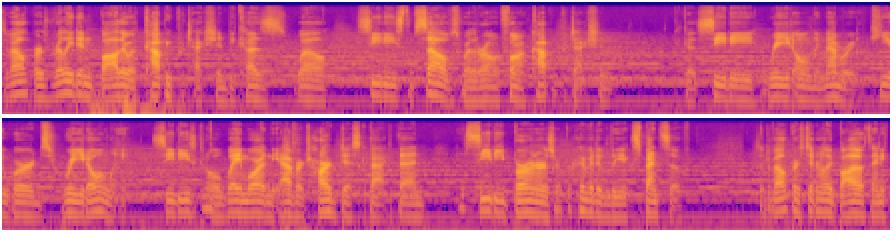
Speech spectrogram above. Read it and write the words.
developers really didn't bother with copy protection because, well, CDs themselves were their own form of copy protection. Because CD, read-only memory, keywords, read-only. CDs can hold way more than the average hard disk back then, and CD burners are prohibitively expensive. So developers didn't really bother with any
